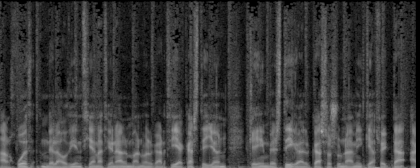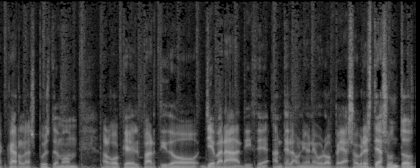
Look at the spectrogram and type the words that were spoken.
al juez de la Audiencia Nacional Manuel García Castellón, que investiga el caso Tsunami que afecta a Carles Puigdemont, algo que el partido llevará, dice, ante la Unión Europea. Sobre este asunto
